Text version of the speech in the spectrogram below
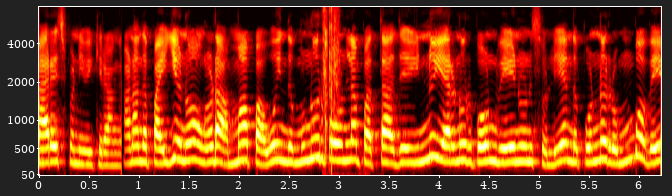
மேரேஜ் பண்ணி வைக்கிறாங்க. ஆனால் அந்த பையனும் அவங்களோட அம்மா அப்பாவும் இந்த முந்நூறு பவுன்லாம் பத்தாது இன்னும் இரநூறு பவுன் வேணும்னு சொல்லி அந்த பொண்ணை ரொம்பவே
